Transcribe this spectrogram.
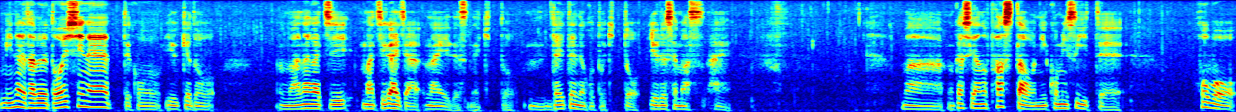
みんなで食べると美味しいね」ってこう言うけどあながち間違いじゃないですねきっと、うん、大体のこときっと許せます。はい。まあ昔あのパスタを煮込みすぎてほぼ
